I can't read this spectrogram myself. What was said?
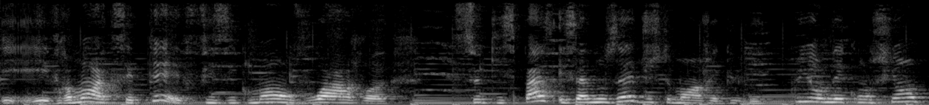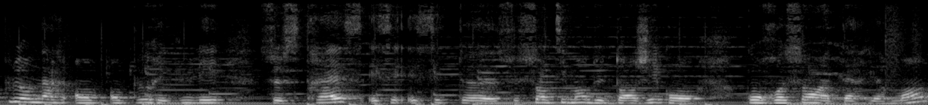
et, vraiment accepter physiquement, voir euh, ce qui se passe et ça nous aide justement à réguler. Plus on est conscient, plus on, peut réguler ce stress et, euh, ce sentiment de danger qu'on ressent intérieurement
